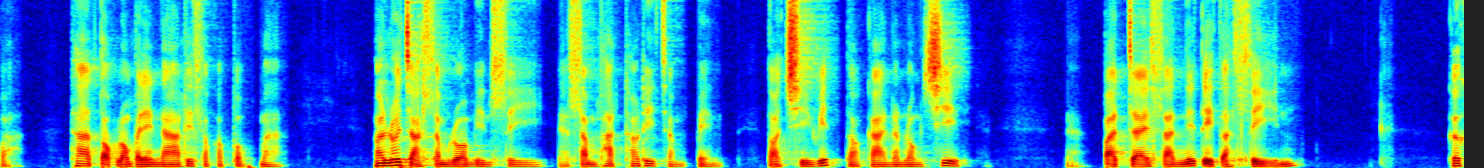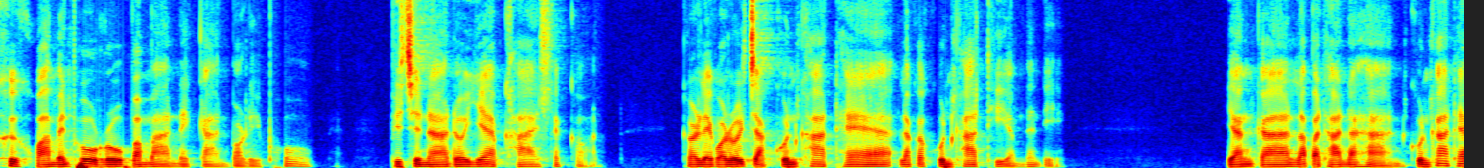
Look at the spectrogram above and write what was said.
กว่า ถ้าตกลงไปในน้ำที่สกปรกมากเพราะรู้จักสำรวมอินทรีย์สัมผัสเท่าที่จำเป็น ต่อชีวิตต่อการดำรงชีพปัจจัยสันนิติตศีล ก็คือความเป็นผู้รู้ประมาณในการบริโภค พิจารณาโดยแยบคายซะก่อน ก็เรียกว่ารู้จักคุณค่าแท้แล้วก็คุณค่าเทียมนั่นเอง อย่างการรับประทานอาหาร คุณค่าแท้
